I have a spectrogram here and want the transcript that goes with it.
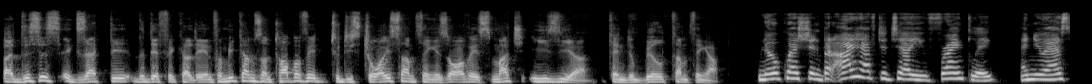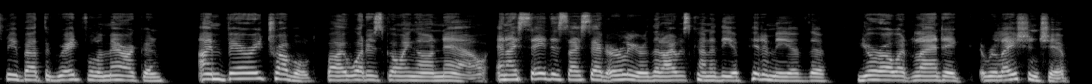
but this is exactly the difficulty. And for me, comes on top of it to destroy something is always much easier than to build something up. No question. But I have to tell you, frankly, and you asked me about the grateful American, I'm very troubled by what is going on now. And I say this, I said earlier that I was kind of the epitome of the Euro Atlantic relationship.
